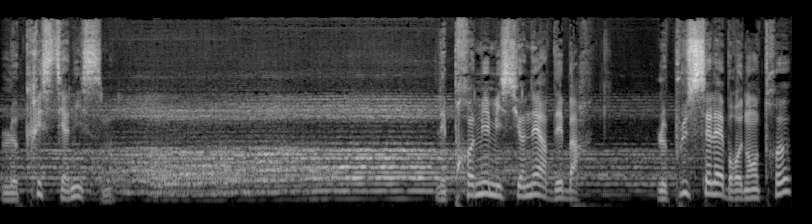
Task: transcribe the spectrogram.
le christianisme. Les premiers missionnaires débarquent. Le plus célèbre d'entre eux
